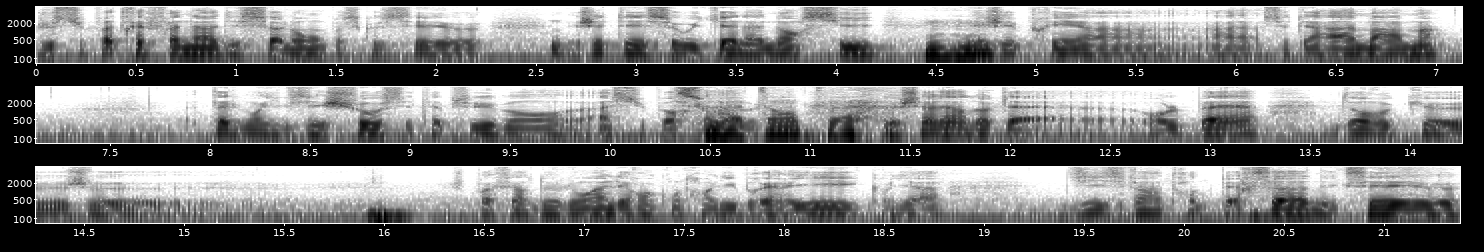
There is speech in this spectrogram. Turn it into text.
Je suis pas très fanat des salons parce que c'est. Euh, j'étais ce week-end à Nancy mhm. et j'ai pris un, c'était un hammam tellement il faisait chaud, c'était absolument insupportable. Sous la tente. De chaleur, donc là, on le perd. Donc euh, je, je préfère de loin les rencontres en librairie quand il y a 10, 20, 30 personnes et que c'est euh,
